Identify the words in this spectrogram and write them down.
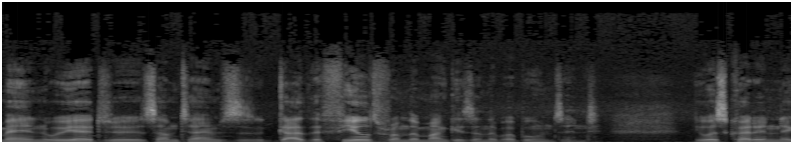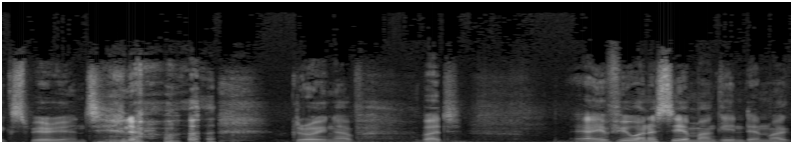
man, we had to sometimes guard the field from the monkeys and the baboons, and it was quite an experience, you know, growing up. But uh, if you want to see a monkey in Denmark,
